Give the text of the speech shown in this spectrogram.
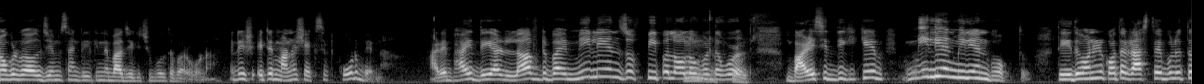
নগরবাউল জেমস আঙ্কেল কিনে বাজে কিছু বলতে পারব না। এটা এটা মানুষ অ্যাকসেপ্ট করবে না। আরে ভাই they are loved by millions of people all over the world বারে সিদ্দিকিকে মিলিয়ন মিলিয়ন ভক্ত। তো এই ধরনের কথা রাস্তায় বলে তো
